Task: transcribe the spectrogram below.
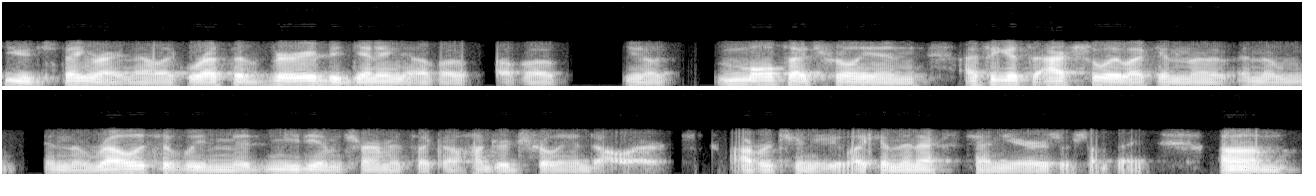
huge thing right now. Like we're at the very beginning of a of a you know multi-trillion. I think it's actually like in the in the in the relatively mid medium term, it's like a hundred trillion dollar opportunity, like in the next ten years or something. Um,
